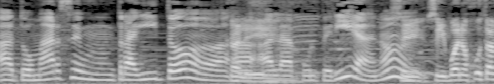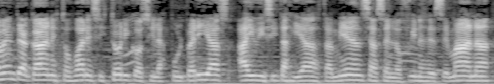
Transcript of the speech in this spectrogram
a tomarse un traguito a, a- la pulpería, ¿no? Sí, sí, bueno, justamente acá en estos bares históricos y las pulperías hay visitas guiadas también, se hacen los fines de semana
